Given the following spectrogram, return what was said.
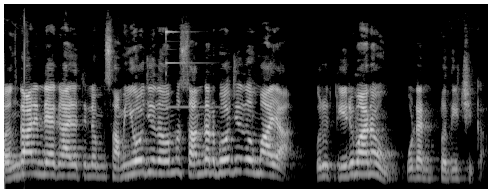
ബംഗാളിന്റെ കാര്യത്തിലും സംയോജിതവും സന്ദർഭോചിതവുമായ ഒരു തീരുമാനവും ഉടൻ പ്രതീക്ഷിക്കാം.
